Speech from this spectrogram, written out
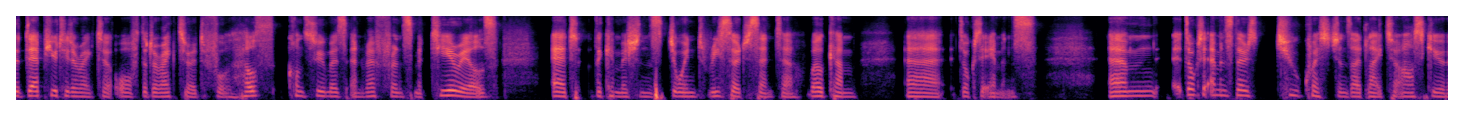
the deputy director of the Directorate for Health, Consumers and Reference Materials at the Commission's Joint Research Centre. Welcome, uh, Dr. Emons. Um, Dr. Emons, there's two questions I'd like to ask you.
